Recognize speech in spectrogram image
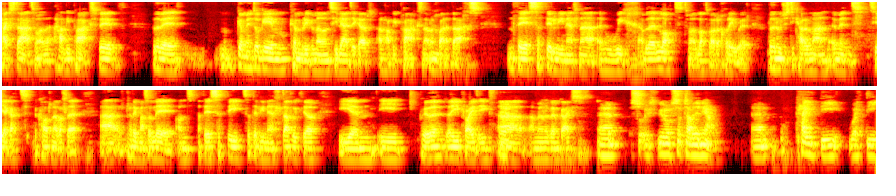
cais da, ti'n Harry Parks, fe, bydde fe gymaint o gêm Cymru fi'n meddwl yn seiliedig ar, ar Happy Parks nawr yn mm. yn chwarae ddachs. Nath e sythu'r linell na yn wych, a bydde lot, ma, lot fawr o chwaraewyr, bydden nhw jyst i cario man yn mynd tuag at y corna falle, a rhoi mas o le, ond nath e sythu, sythu'r linell, dadlwythio i, um, i, pwy oedd e, i Pridey, a, yeah. a mewn o fewn gais. Um, so, yw'n sort yn iawn. Um, Pridey wedi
